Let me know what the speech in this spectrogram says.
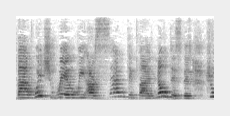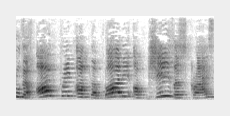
By which will we are sanctified, notice this, through the offering of the body of Jesus Christ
